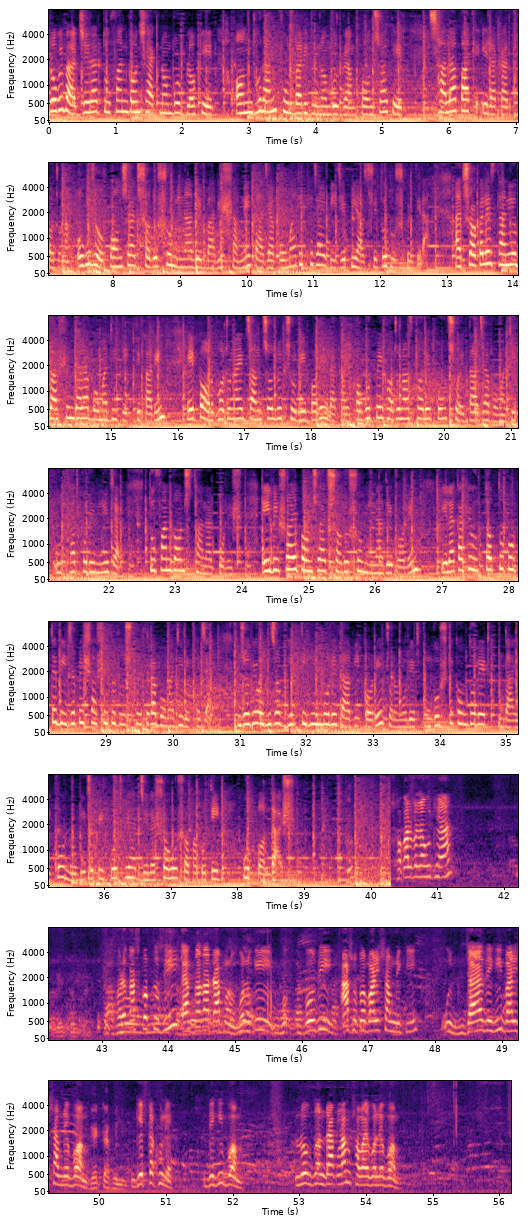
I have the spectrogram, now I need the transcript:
রবিবার জেলার তুফানগঞ্জ এক নম্বর ব্লকের অন্ধরান ফুলবাড়ি দু নম্বর গ্রাম পঞ্চায়েতের ছালাপাক এলাকার ঘটনা। অভিযোগ, পঞ্চায়েত সদস্য মিনাদের বাড়ির সামনে তাজা বোমা রেখে যায় বিজেপি আশ্রিত দুষ্কৃতীরা। আজ সকালে স্থানীয় বাসিন্দারা বোমাটি দেখতে পারেন। এরপর ঘটনায় চাঞ্চল্য ছড়িয়ে পড়ে এলাকায়। খবর পেয়ে ঘটনাস্থলে পৌঁছয় তাজা বোমাটি। উদ্ধার করে নিয়ে যায় তুফানগঞ্জ থানার পুলিশ। এই বিষয়ে পঞ্চায়েত সদস্য মিনাদে বলেন, এলাকাকে উত্তপ্ত করতে বিজেপির শাসিত দুষ্কৃতীরা বোমাটি রেখে যায়। যদিও অভিযোগ ভিত্তিহীন বলে দাবি করে, তৃণমূলের গোষ্ঠী কন্দলের দায়ী করল বিজেপির কোচবিহার জেলা সহ সভাপতি উৎপল দাস। সকালবেলা উঠে ঘরে কাজ করতেছি এক দাদা ডাকলো বলো কি "ব- বৌদি আসো তো বাড়ির সামনে কি? যায় দেখি বাড়ির সামনে বম। গেটটা খুলি। গেটটা খুলে দেখি বম। লোকজন ডাকলাম সবাই বলে বম।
